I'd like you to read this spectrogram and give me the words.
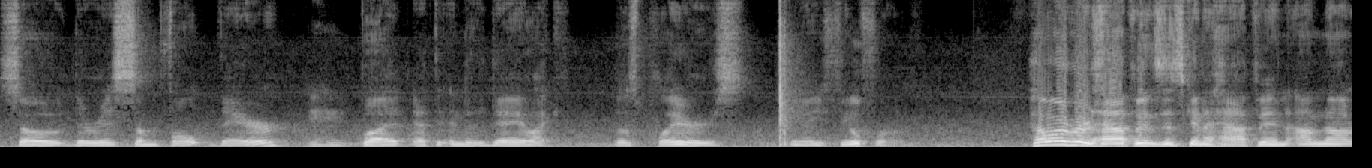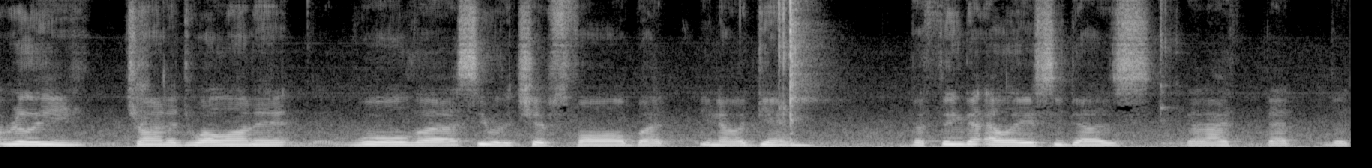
so there is some fault there. Mhm. But at the end of the day, like those players you know you feel for them. However it happens, it's going to happen. I'm not really trying to dwell on it. We'll uh, see where the chips fall, but you know, again, the thing that LAFC does that I that that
